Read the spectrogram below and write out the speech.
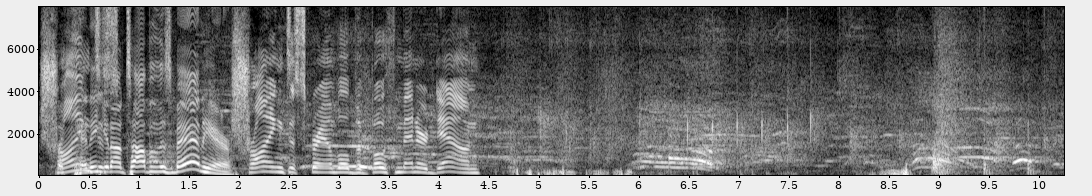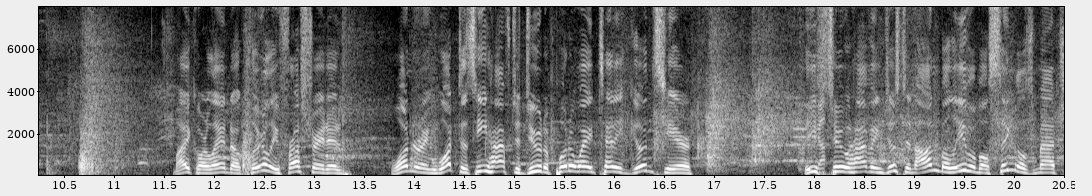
Trying Can he to get on top of his man here? trying to scramble, but both men are down. Mike Orlando clearly frustrated, wondering what does he have to do to put away Teddy Goodz here. These two having just an unbelievable singles match.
